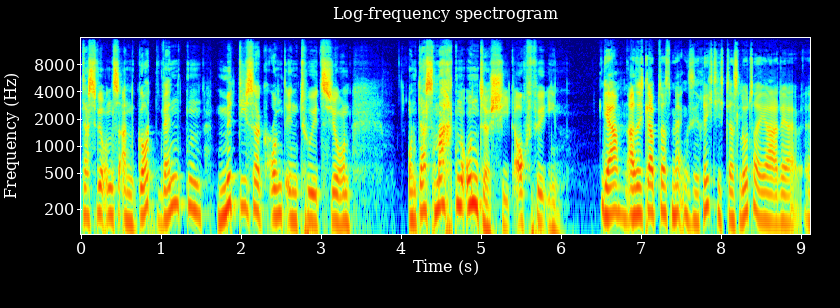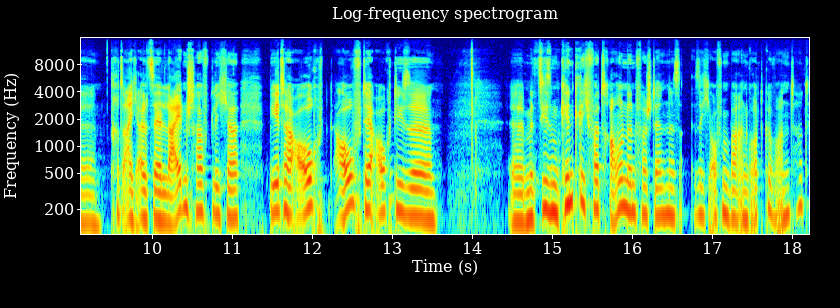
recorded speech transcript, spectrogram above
dass wir uns an Gott wenden mit dieser Grundintuition. Und das macht einen Unterschied, auch für ihn. Ja, also ich glaube, das merken Sie richtig, dass Luther ja, der äh, tritt eigentlich als sehr leidenschaftlicher Beter auch auf, der auch diese mit diesem kindlich vertrauenden Verständnis sich offenbar an Gott gewandt hat.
